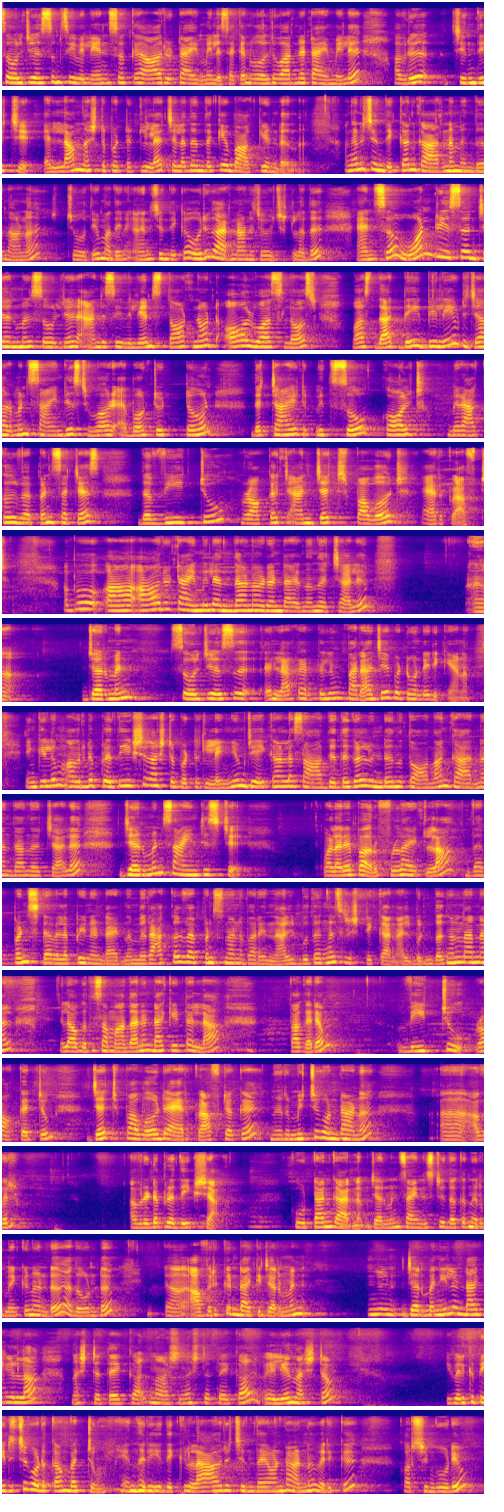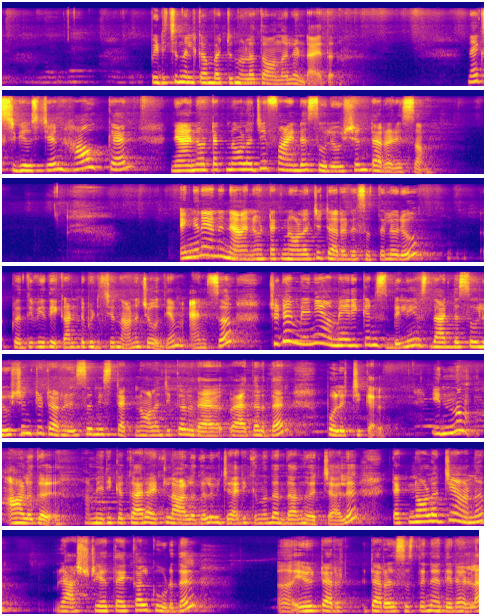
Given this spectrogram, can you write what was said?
സോൾജേഴ്സും സിവിലിയൻസും ഒക്കെ ആ ഒരു ടൈമിൽ സെക്കൻഡ് വേൾഡ് വാറിന്റെ ടൈമിൽ അവർ ചിന്തിച്ച് എല്ലാം നഷ്ടപ്പെട്ടിട്ടില്ല ചിലത് ബാക്കിയുണ്ടെന്ന്. അങ്ങനെ ചിന്തിക്കാൻ കാരണം എന്തെന്നാണ് ചോദ്യം. അതിന് അങ്ങനെ ചിന്തിക്കാൻ ഒരു കാരണമാണ് ചോദിച്ചിട്ടുള്ളത്. Answer one reason German soldier and civilians thought not all was lost was that they believed German scientist were about to turn the tide with so-called miracle weapons such as the V2 rocket and jet-powered aircraft. അപ്പോൾ ആ ഒരു ടൈമിൽ എന്താണ് അവിടെ ഉണ്ടായിരുന്നതെന്ന് വെച്ചാൽ German soldiers എല്ലാ തരത്തിലും പരാജയപ്പെട്ടുകൊണ്ടിരിക്കുകയാണ് എങ്കിലും അവരുടെ പ്രതീക്ഷ നഷ്ടപ്പെട്ടിട്ടില്ല ഇനിയും ജയിക്കാനുള്ള സാധ്യതകൾ ഉണ്ടെന്ന് തോന്നാൻ കാരണം എന്താണെന്ന് വെച്ചാൽ ജർമ്മൻ സയന്റിസ്റ്റ് വളരെ പവർഫുൾ ആയിട്ടുള്ള വെപ്പൺസ് ഡെവലപ്പ് ചെയ്യുന്നുണ്ടായിരുന്നു. മിറാക്കൽ വെപ്പൺസ് എന്നാണ് പറയുന്നത്. അത്ഭുതങ്ങൾ സൃഷ്ടിക്കാൻ. അത്ഭുതങ്ങൾ എന്ന് പറഞ്ഞാൽ ലോകത്ത് സമാധാനം ഉണ്ടാക്കിയിട്ടല്ല. പകരം വി ടു റോക്കറ്റും ജെറ്റ് പവേർഡ് എയർക്രാഫ്റ്റൊക്കെ നിർമ്മിച്ചുകൊണ്ടാണ് അവർ അവരുടെ പ്രതീക്ഷ കൂട്ടാൻ കാരണം. ജർമ്മൻ സയന്റിസ്റ്റ് ഇതൊക്കെ നിർമ്മിക്കുന്നുണ്ട്. അതുകൊണ്ട് അവർക്ക് ഉണ്ടാക്കി ജർമ്മൻ ജർമ്മനിയിൽ ഉണ്ടാക്കിയുള്ള നഷ്ടത്തേക്കാൾ നാശനഷ്ടത്തേക്കാൾ വലിയ നഷ്ടം ഇവർക്ക് തിരിച്ചു കൊടുക്കാൻ പറ്റും എന്ന രീതിക്കുള്ള ആ ഒരു ചിന്തയോണ്ടാണ് ഇവർക്ക് കുറച്ചും കൂടിയും പിടിച്ചു നിൽക്കാൻ പറ്റും എന്നുള്ള തോന്നലുണ്ടായത്. Next question how can nanotechnology find a solution terrorism എങ്ങനെയാണ് നാനോ ടെക്നോളജി ടെററിസത്തിലൊരു പ്രതിവിധി കണ്ടുപിടിച്ചെന്നാണ് ചോദ്യം. Answer today many Americans believes that the solution to terrorism is technological rather than political ഇന്നും ആളുകൾ അമേരിക്കക്കാരായിട്ടുള്ള ആളുകൾ വിചാരിക്കുന്നത് എന്താണെന്ന് വെച്ചാൽ ടെക്നോളജിയാണ് രാഷ്ട്രീയത്തേക്കാൾ കൂടുതൽ ഈ ടെറ ടെററിസത്തിനെതിരെയുള്ള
